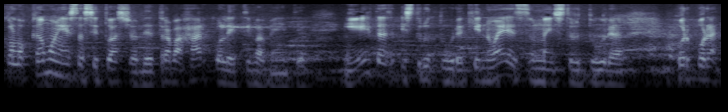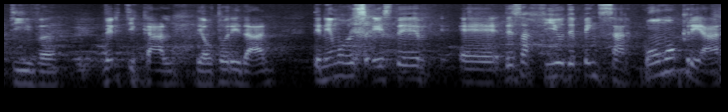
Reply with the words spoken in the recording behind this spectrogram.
colocamos en esta situación de trabajar colectivamente, en esta estructura que no es una estructura corporativa, vertical, de autoridad, tenemos este eh, de pensar cómo crear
